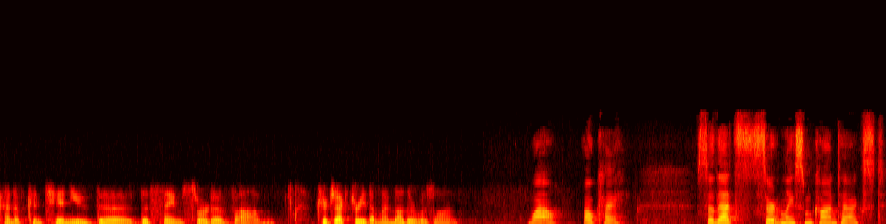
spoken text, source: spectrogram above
kind of continued the the same sort of um trajectory that my mother was on. Wow. Okay. So that's certainly some context.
